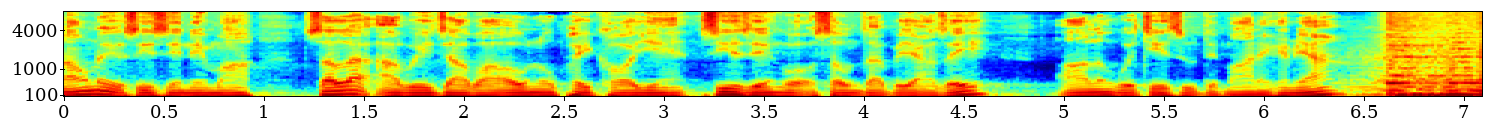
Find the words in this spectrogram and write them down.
နောက်နေ့အစီအစဉ်တွေမှာဆက်လက်အားပေးကြပါအောင်လို့ဖိတ်ခေါ်ရင်းအစီအစဉ်ကိုအဆုံးသတ်ပါရစေ။အားလုံးကိုကျေးဇူးတင်ပါတယ်ခင်ဗျာ။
